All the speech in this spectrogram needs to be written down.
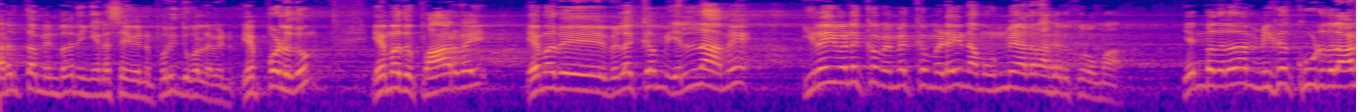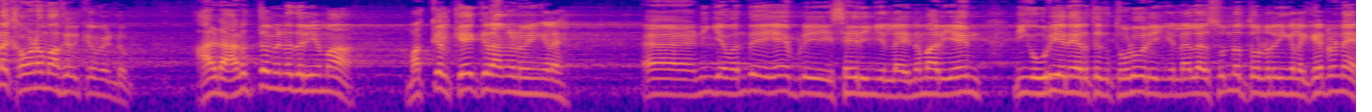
அர்த்தம் என்பதை நீங்க என்ன செய்ய வேண்டும்? புரிந்து கொள்ள வேண்டும். எப்பொழுதும் எமது பார்வை எமது விளக்கம் எல்லாமே இறைவனுக்கும் எமக்கும் இடையே நாம் உண்மையாளராக இருக்கிறோமா? என்பதில் தான் மிக கூடுதலான கவனமாக இருக்க வேண்டும். அது அர்த்தம் என்ன தெரியுமா? மக்கள் கேட்குறாங்கன்னு வைங்களேன். நீங்கள் வந்து ஏன் இப்படி செய்கிறீங்கல்ல இந்த மாதிரி ஏன் நீங்கள் உரிய நேரத்துக்கு தொழுறீங்கல்ல இல்லை சுண்ண தொழுறீங்களா கேட்டோன்னே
